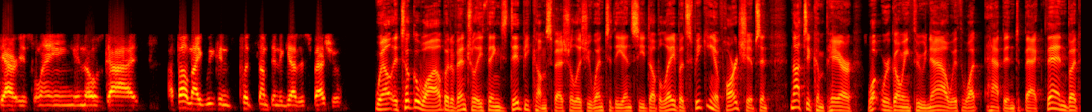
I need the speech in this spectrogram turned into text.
Darius Lane, and those guys, I felt like we can put something together special. Well, it took a while, but eventually things did become special as you went to the NCAA. But speaking of hardships, and not to compare what we're going through now with what happened back then, but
